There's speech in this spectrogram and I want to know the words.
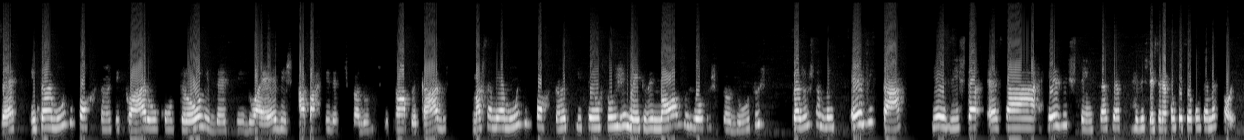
Né? Então é muito importante, claro, o controle desse do Aedes a partir desses produtos que são aplicados, mas também é muito importante que tenha o surgimento de novos outros produtos para justamente evitar que exista essa resistência, que a resistência que aconteceu com o temesóide.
